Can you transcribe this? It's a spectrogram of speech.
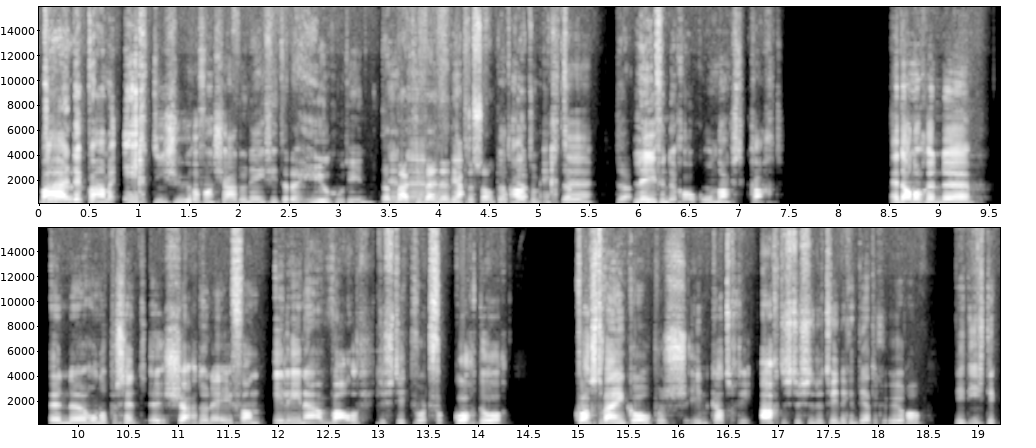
Maar eh, er kwamen echt die zuren van Chardonnay zitten er heel goed in. dat En, maakt die wijn ja, interessant. Dat houdt hem echt eh, levendig ook, ondanks de kracht. En dan nog een, eh, een eh, 100% eh, Chardonnay van Elena Walch. Dus dit wordt verkocht door kwastwijnkopers in categorie 8, dus tussen de 20 en 30 euro. Dit is de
